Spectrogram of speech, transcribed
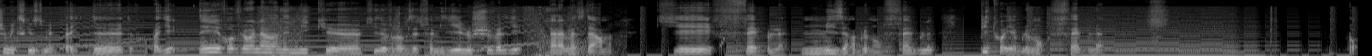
Je m'excuse de m'être de, d'avoir paillé. Et revoilà un ennemi qui devrait vous être familier, le chevalier à la masse d'armes, qui est faible, misérablement faible, pitoyablement faible. Bon.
